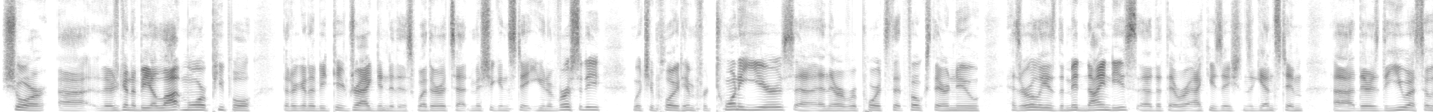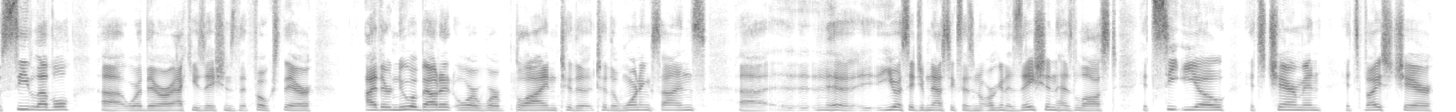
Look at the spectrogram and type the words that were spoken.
Sure, uh, there's going to be a lot more people that are going to be dragged into this, whether it's at Michigan State University, which employed him for 20 years, uh, and there are reports that folks there knew as early as the mid 90s uh, that there were accusations against him. Uh, there's the USOC level, uh, where there are accusations that folks there either knew about it or were blind to the to the warning signs. Uh, the USA Gymnastics as an organization has lost its CEO, its chairman, its vice chair,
